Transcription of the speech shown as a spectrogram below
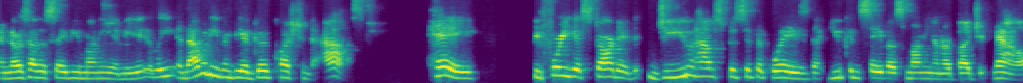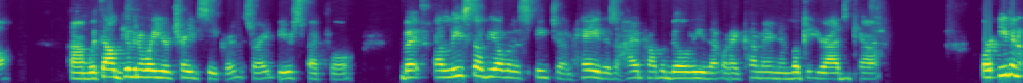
and knows how to save you money immediately, and that would even be a good question to ask. Hey, before you get started, do you have specific ways that you can save us money on our budget now um, without giving away your trade secrets, right? Be respectful. But at least they'll be able to speak to them. Hey, there's a high probability that when I come in and look at your ads account, or even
